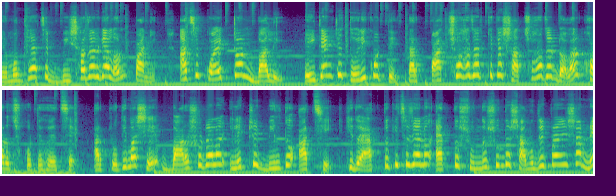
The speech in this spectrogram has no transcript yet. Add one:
এর মধ্যে আছে বিশ হাজার গ্যালন পানি, আছে কয়েক টন বালি। এই ট্যাঙ্কটি তৈরি করতে তার পাঁচশো হাজার থেকে সাতশো হাজার ডলার খরচ করতে হয়েছে। আর প্রতি মাসে বারোশো ডলার ইলেকট্রিক বিল তো আছে কিন্তু এত কিছু যেন এত সুন্দর সুন্দর সামুদ্রিক প্রাণীর সামনে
